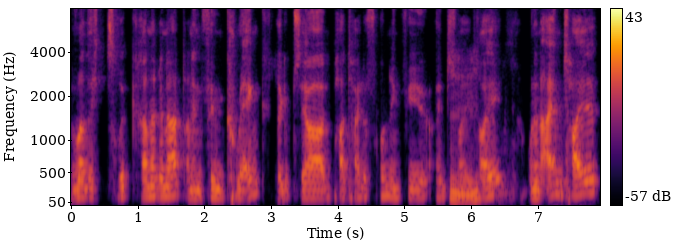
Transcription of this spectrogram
wenn man sich zurück ran erinnert an den Film Crank, da gibt es ja ein paar Teile von, irgendwie eins, zwei, Mhm. drei. Und in einem Teil,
